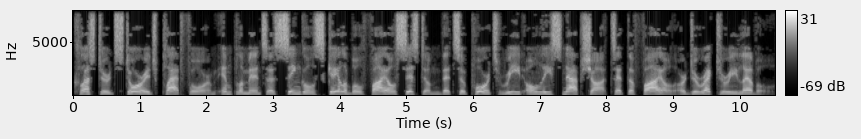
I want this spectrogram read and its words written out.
clustered storage platform implements a single scalable file system that supports read-only snapshots at the file or directory level.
